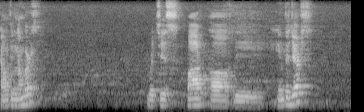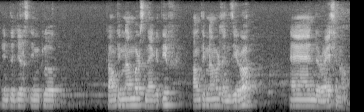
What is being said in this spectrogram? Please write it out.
counting numbers which is part of the integers. Integers include counting numbers negative counting numbers and zero and the rational.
